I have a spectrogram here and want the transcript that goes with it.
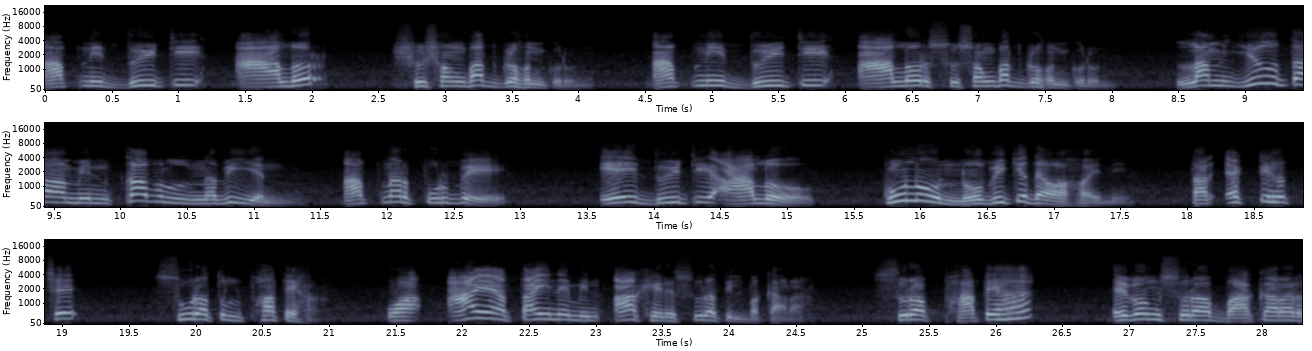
আপনি দুইটি আলোর সুসংবাদ গ্রহণ করুন। আপনি দুইটি আলোর সুসংবাদ গ্রহণ করুন। লাম মিন কাবুল নবিয়েন আপনার পূর্বে এই দুইটি আলো কোনো নবীকে দেওয়া হয়নি। তার একটি হচ্ছে সুরাতুল ফাতেহা। ও আয়া তাইনে মিন আখেরে সুরাতিল বাকারা। সুরা ফাতেহা এবং সুরা বাকারার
